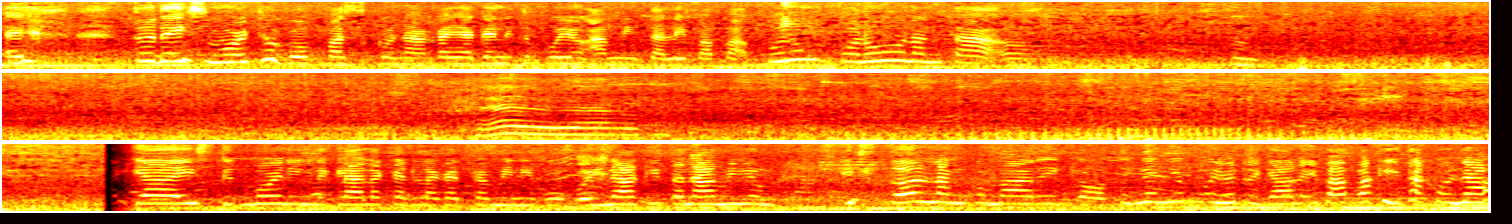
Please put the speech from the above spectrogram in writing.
ay, two days more to go Pasko na. Kaya ganito po yung aming talipapa. Punong-puno ng tao. Hello. Hi guys, good morning. Naglalakad-lakad kami ni Buboy. Nakita namin yung stall ng kumari ko. Tingnan niyo po yung regalo. Ipapakita ko na.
